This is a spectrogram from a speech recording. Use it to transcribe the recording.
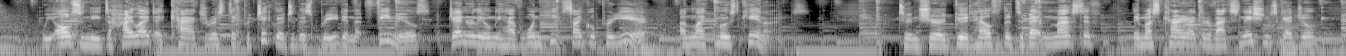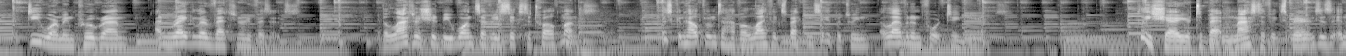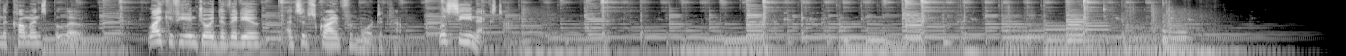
We also need to highlight a characteristic particular to this breed in that females generally only have one heat cycle per year, unlike most canines. To ensure good health of the Tibetan Mastiff, they must carry out their vaccination schedule, deworming program, and regular veterinary visits. The latter should be once every 6 to 12 months. This can help them to have a life expectancy of between 11 and 14 years. Please share your Tibetan Mastiff experiences in the comments below. Like if you enjoyed the video and subscribe for more to come. We'll see you next time.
